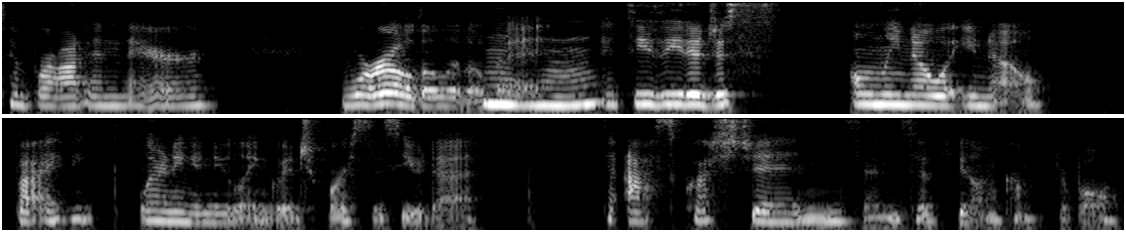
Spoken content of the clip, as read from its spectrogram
to broaden their world a little bit. Mhm. It's easy to just only know what you know, but I think learning a new language forces you to to ask questions and to feel uncomfortable.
